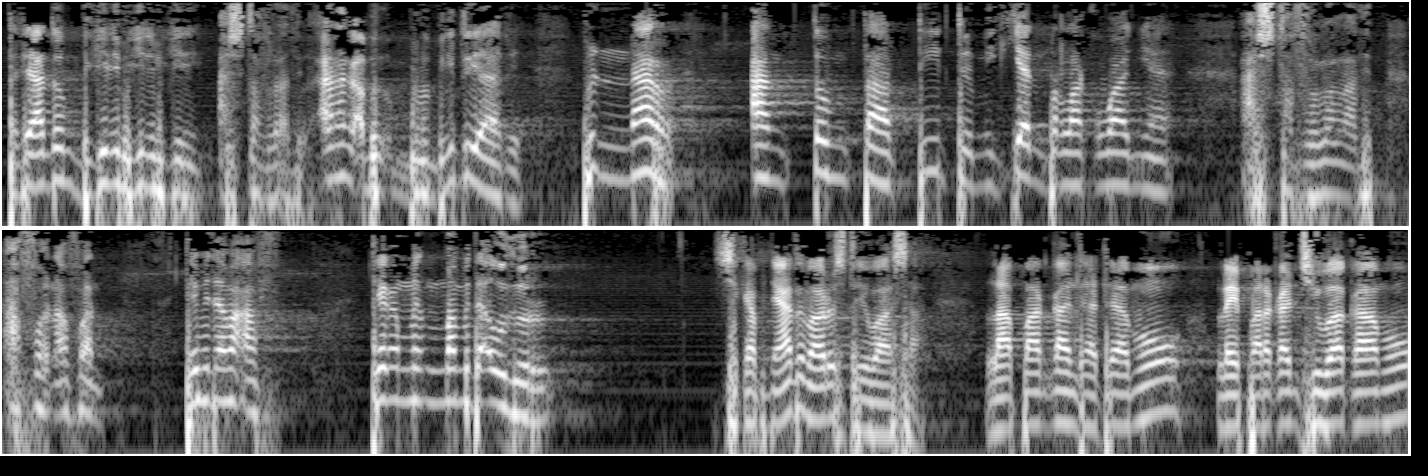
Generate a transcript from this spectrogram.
Tadi antum begini begini begini. Astagfirullahaladzim. Anak nggak begitu ya akhi. Benar. Antum tadi demikian perlakuannya. Astagfirullahaladzim. Afwan, afwan. Dia minta maaf. Dia meminta uzur. Sikapnya itu harus dewasa. Lapangkan dadamu, lebarkan jiwa kamu,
